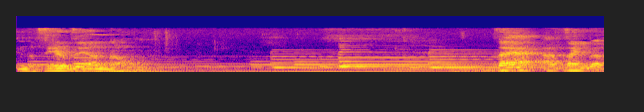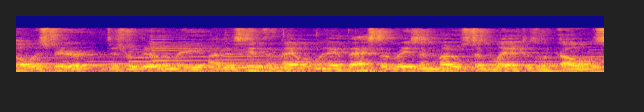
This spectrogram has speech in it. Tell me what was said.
and the fear of the unknown. That I think the Holy Spirit just revealed to me. I just hit the nail on the head. That's the reason most have left is because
